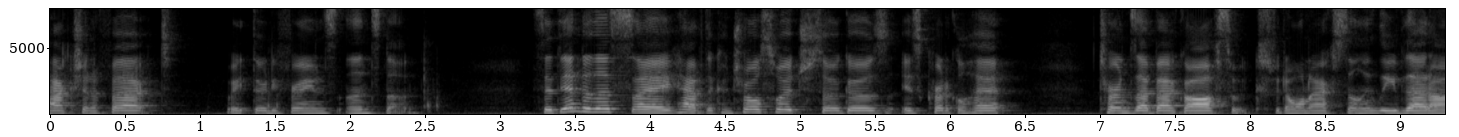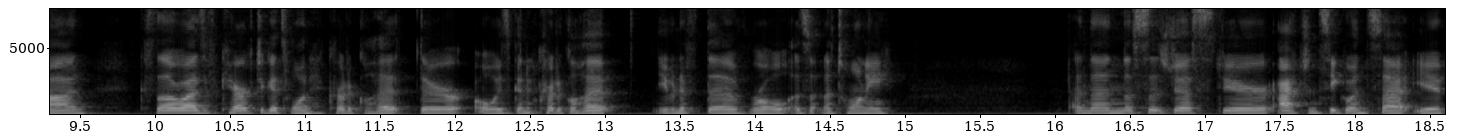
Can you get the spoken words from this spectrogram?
action effect wait 30 frames and it's done so at the end of this i have the control switch so it goes is critical hit turns that back off so we don't want to accidentally leave that on because otherwise if a character gets one critical hit they're always going to critical hit even if the roll isn't a 20 and then this is just your action sequence set. You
